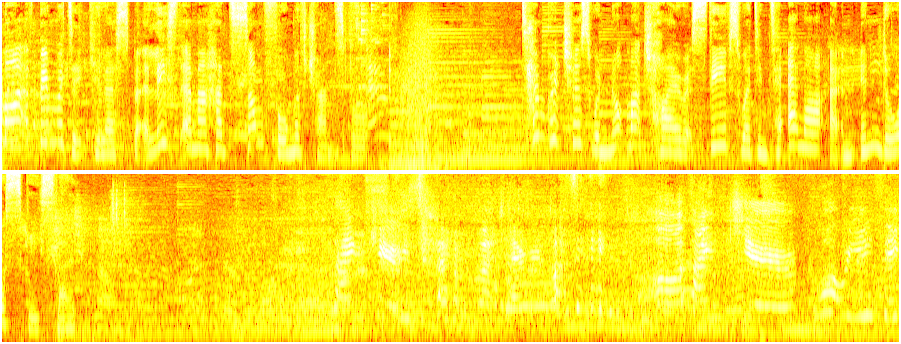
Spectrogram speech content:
might have been ridiculous, but at least Emma had some form of transport. Temperatures were not much higher at Steve's wedding to Emma at an indoor ski slope. Thank you so much, everybody. Oh, thank you. What were you thinking?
